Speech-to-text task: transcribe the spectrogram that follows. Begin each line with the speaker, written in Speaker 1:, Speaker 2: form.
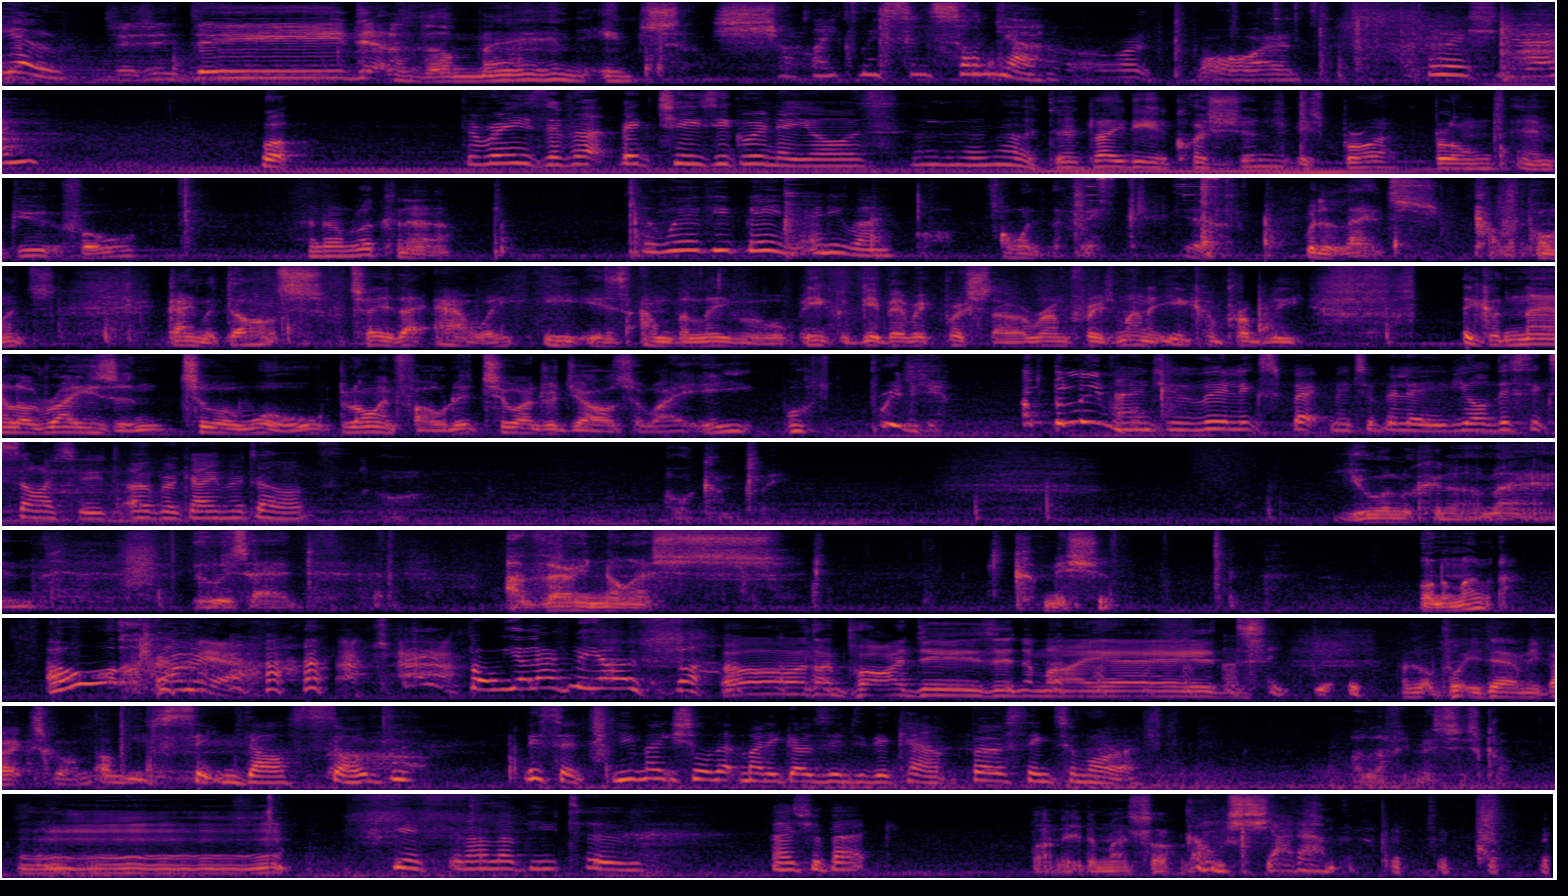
Speaker 1: you?
Speaker 2: It is indeed the man himself.
Speaker 1: Shall wake me see Sonia.
Speaker 2: Oh, fine.
Speaker 1: Who is she then?
Speaker 2: What?
Speaker 1: The reason for that big cheesy grin of yours.
Speaker 2: No, no, no. The lady in question is bright, blonde, and beautiful, and I'm looking at her.
Speaker 1: So where have you been, anyway?
Speaker 2: I went to the Vic, yeah, with the lads, couple of points, game of darts. I tell you that Howie, he is unbelievable. He could give Eric Bristow a run for his money. He could probably, he could nail a raisin to a wall, blindfolded, 200 yards away. He was brilliant, unbelievable.
Speaker 1: And you really expect me to believe you're this excited over a game of darts?
Speaker 2: Oh, oh I will come clean. You are looking at a man who has had a very nice commission on a motor.
Speaker 1: Oh,
Speaker 2: Come here.
Speaker 1: careful, you left have me over.
Speaker 2: Oh, don't put ideas into my head. I've got to put you down. My back's gone.
Speaker 1: Oh, you sick daft sod. Listen, you make sure that money goes into the account first thing tomorrow.
Speaker 2: I love you, Mrs. Cotton. Mm.
Speaker 1: Yes, and I love you too. How's your back?
Speaker 2: I need a massage.
Speaker 1: Oh, shut up.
